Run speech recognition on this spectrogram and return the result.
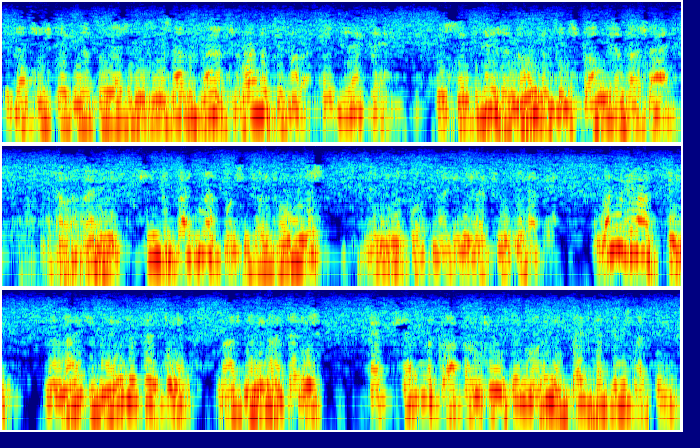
The Duchess taking up her residence in the south of France. Boy missed his mother. Exactly. His sympathies are known to have been strongly side. However, he seemed to brighten up once he at home with us. And in a fortnight, he was absolutely happy. When would you last speak? The night of May the 13th, last Monday night, that is, at 7 o'clock on Tuesday morning, his bed had been slept in.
